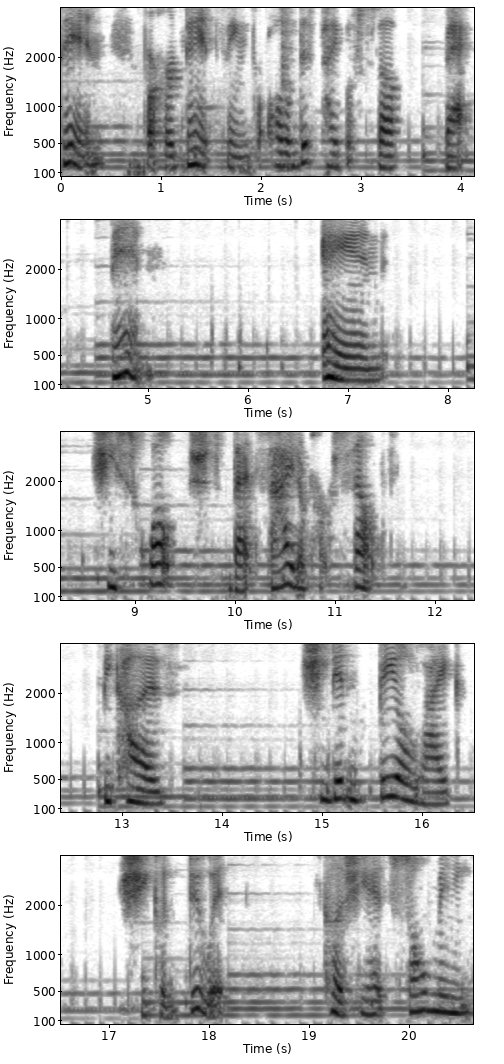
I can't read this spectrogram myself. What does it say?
then, for her dancing, for all of this type of stuff back then. And she squelched that side of herself because she didn't feel like she could do it because she had so many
